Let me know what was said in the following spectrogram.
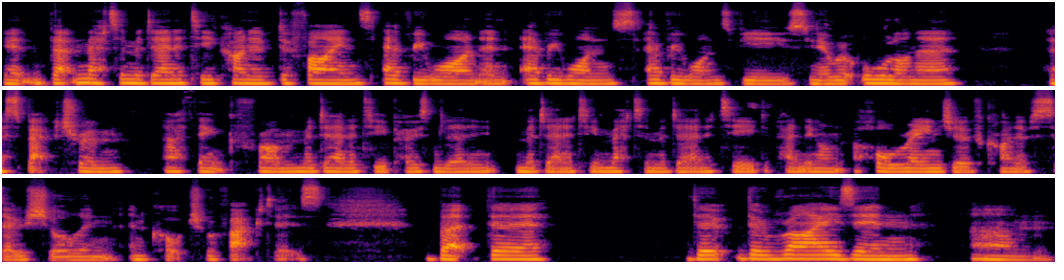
you know, that meta modernity kind of defines everyone and everyone's everyone's views. You know, we're all on a a spectrum. I think from modernity, post modernity, meta modernity, depending on a whole range of kind of social and, and cultural factors. But the the the rise in um,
